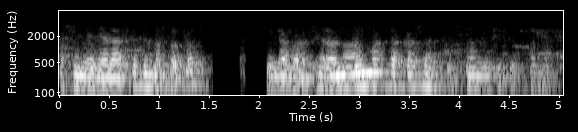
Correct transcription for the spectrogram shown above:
o señalarás sobre nosotros? Y la aborrecerán aún más a causa de sus sueños y sus palabras.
